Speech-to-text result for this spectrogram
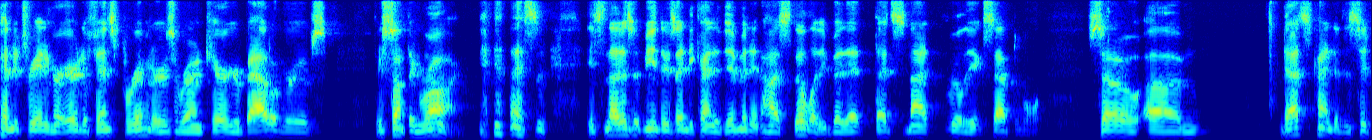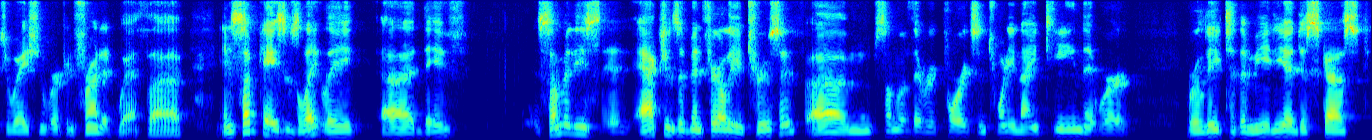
penetrating our air defense perimeters around carrier battle groups there's something wrong. It's not doesn't mean there's any kind of imminent hostility but that that's not really acceptable. So um, that's kind of the situation we're confronted with. Uh, in some cases lately uh, they've some of these uh, actions have been fairly intrusive. Um, some of the reports in 2019 that were were leaked to the media discussed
